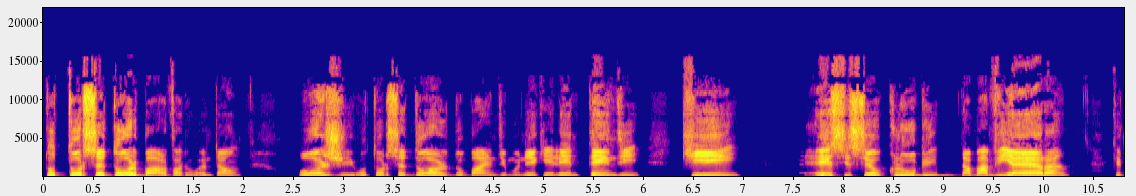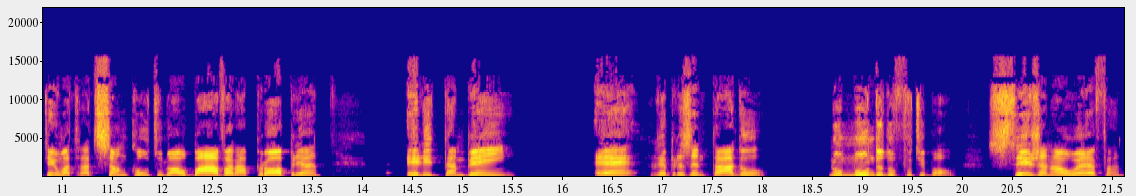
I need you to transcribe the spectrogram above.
do torcedor bárbaro. Então, hoje, o torcedor do Bayern de Munique, ele entende que esse seu clube da Baviera, que tem uma tradição cultural bávara própria, ele também é representado no mundo do futebol seja na UEFA,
